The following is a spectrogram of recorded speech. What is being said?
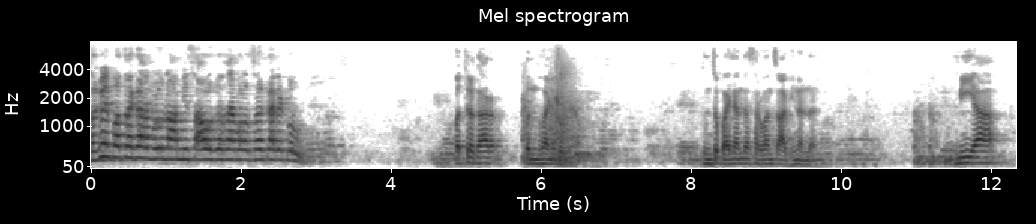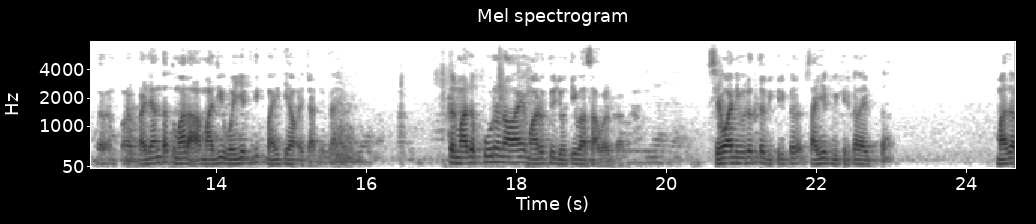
सगळे पत्रकार मिळून आम्ही सावळकर साहेबाला सहकार्य करू. पत्रकार बंधू आणि तुमचं पहिल्यांदा सर्वांचं अभिनंदन. मी या प- पहिल्यांदा तुम्हाला माझी वैयक्तिक माहिती याच्यात देत आहे. तर माझं पूर्ण नाव आहे मारुती ज्योतिबा सावळकर सेवानिवृत्त विक्रीकर सहाय्यक विक्रीकर आयुक्त. माझं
